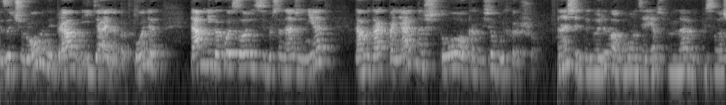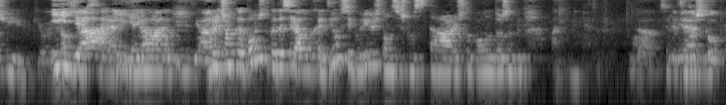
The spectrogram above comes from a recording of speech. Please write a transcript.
«Зачарованный», прям идеально подходит. Там никакой сложности персонажа нет, там и так понятно, что как бы все будет хорошо. Знаешь, ты говорила о Волонте, я вспоминаю вот Басилашвили, как его И я, и я, я, и я. Причем, когда, помнишь, что когда сериал выходил, все говорили, что он слишком старый, чтобы он должен быть... А для меня тоже. Да, для меня тоже топ.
